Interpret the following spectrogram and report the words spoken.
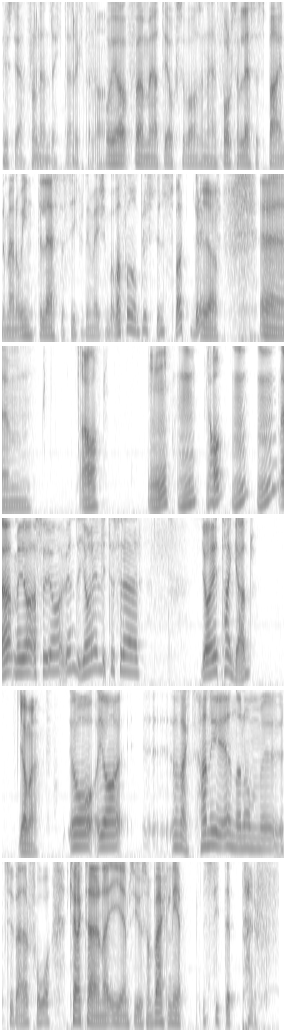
Just det, från den dräkten. dräkten ja. Och jag för mig att det också var sån här folk som läste Spider-Man och inte läste Secret Invasion bara Varför har han plötsligt en svart dräkt? ja. Ehm, ja, Mm. mm, ja, mm, mm, ja, men jag, alltså jag vet inte, jag är lite sådär Jag är taggad Jag med Jag, jag som sagt, han är ju en av de eh, tyvärr få karaktärerna i MCU som verkligen är, sitter perfekt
